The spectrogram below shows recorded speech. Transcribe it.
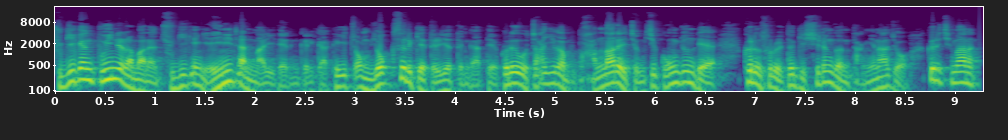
주기경 부인이란 말은 주기경 애인이란 말이 되는 거니까 그게 좀 욕스럽게 들렸던 것 같아요. 그리고 자기가 한나라의 정식 공주인데 그런 소리를 듣기 싫은 건 당연하죠. 그렇지만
